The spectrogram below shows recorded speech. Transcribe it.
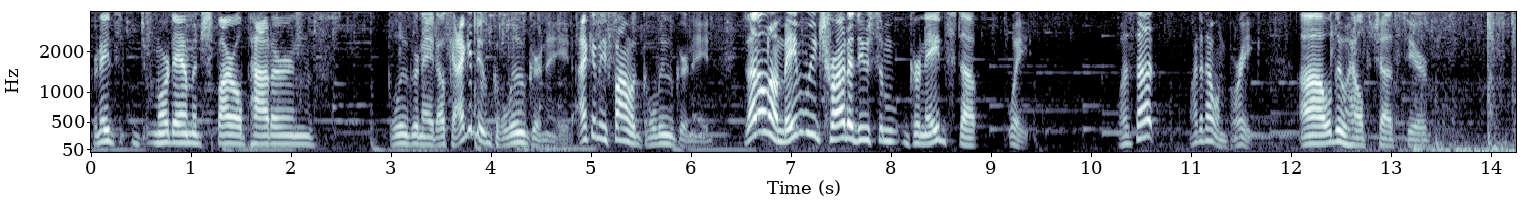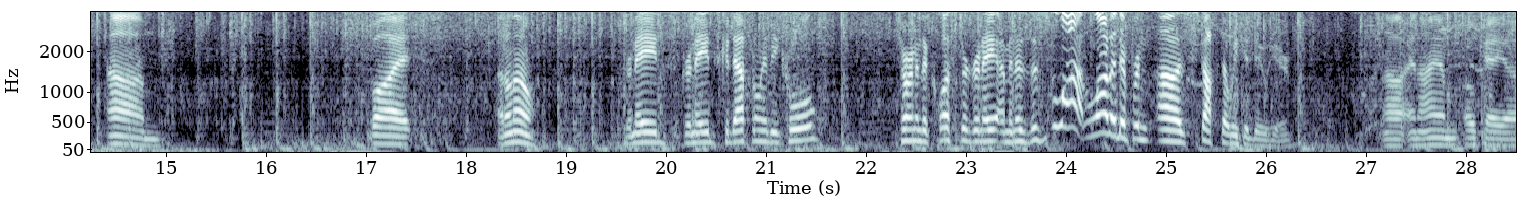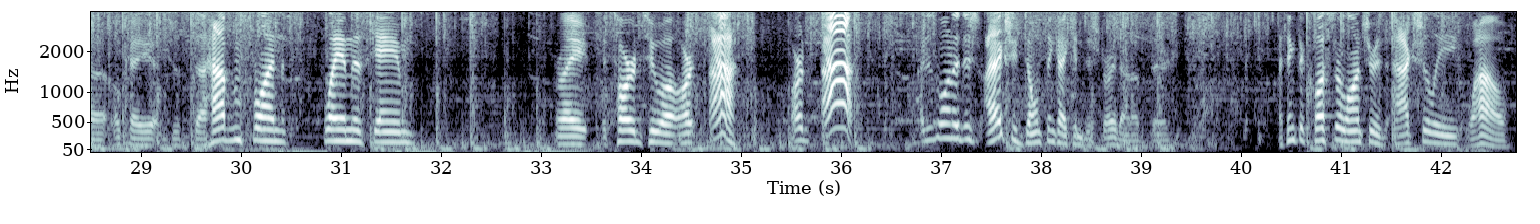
Grenades more damage, spiral patterns, glue grenade. Okay, I could do glue grenade. I could be fine with glue grenade. Cause I don't know. Maybe we try to do some grenade stuff. Wait. Was that? Why did that one break? Uh, we'll do health chest here. Um, but I don't know. Grenades, grenades could definitely be cool. Turn into cluster grenade. I mean, there's there's a lot, a lot of different uh, stuff that we could do here. Uh, and I am okay, uh, okay, just uh, having fun playing this game. Right? It's hard to uh, ah, hard, ah. I just wanted to. I actually don't think I can destroy that up there. I think the cluster launcher is actually, wow.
